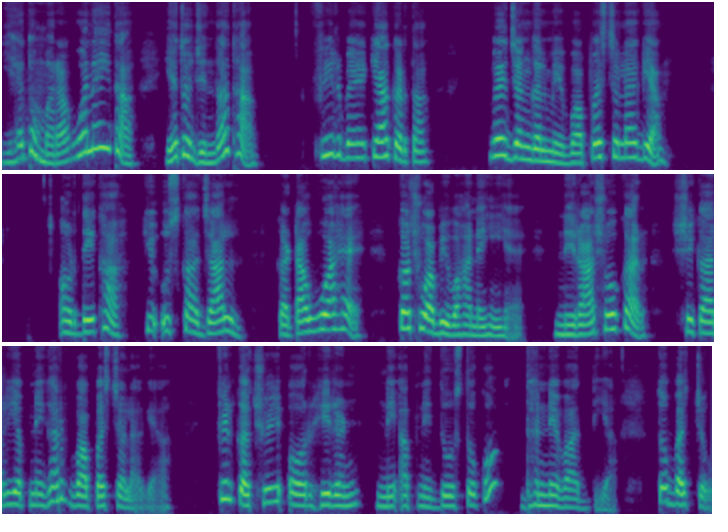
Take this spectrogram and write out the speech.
यह तो मरा हुआ नहीं था, यह तो ज़िंदा था। फिर वह क्या करता? वह जंगल में वापस चला गया और देखा कि उसका जाल कटा हुआ है, कछुआ भी वहाँ नहीं है। निराश होकर शिकारी अपने घर वापस चला गया। फिर कछुए और हिरण ने अपने दोस्तों को धन्यवाद दिया। तो बच्चों,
